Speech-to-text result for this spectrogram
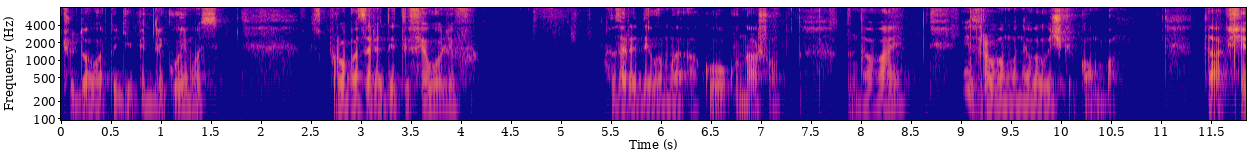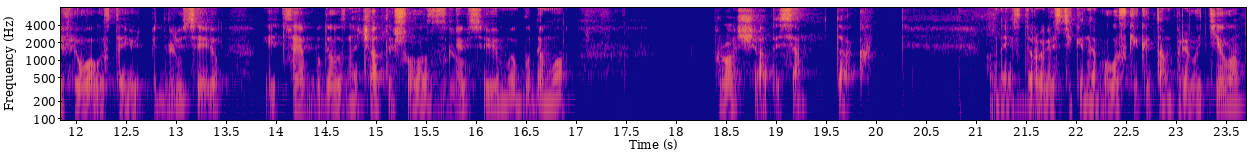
чудово, тоді підлікуємось. Спроба зарядити фіолів. Зарядили ми акулку нашу. Давай. І зробимо невеличке комбо. Так, ще фіоли стають під Люсією. І це буде означати, що з Люсією ми будемо прощатися. Так. У неї здоров'я стільки не було, скільки там прилетіло.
